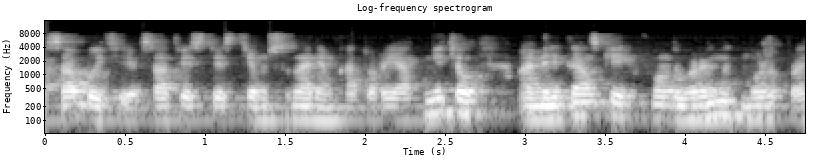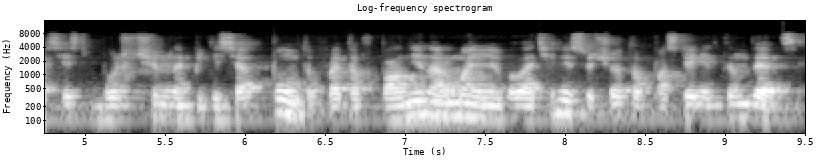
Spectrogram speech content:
событий в соответствии с тем сценарием, который я отметил, американский фондовый рынок может просесть больше, чем на 50 пунктов. Это вполне нормальная волатильность с учетом последних тенденций.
